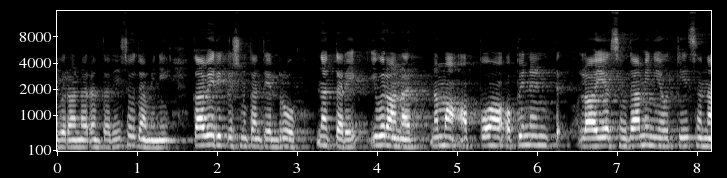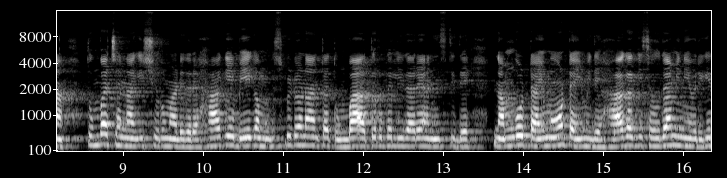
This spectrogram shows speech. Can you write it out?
ಇವರ ಆನರ್ ಅಂತಾರೆ ಸೌದಾಮಿನಿ. ಕಾವೇರಿ ಕೃಷ್ಣಕಾಂತ್ ಎಲ್ಲರೂ ನಗ್ತಾರೆ. ಇವರ ಆನರ್ ನಮ್ಮ ಅಪೋ ಒಪಿನೆಂಟ್ ಲಾಯರ್ ಸೌದಾಮಿನಿ ಅವ್ರ ಕೇಸನ್ನು ತುಂಬ ಚೆನ್ನಾಗಿ ಶುರು ಮಾಡಿದ್ದಾರೆ. ಹಾಗೆ ಬೇಗ ಮುಗಿಸ್ಬಿಡೋಣ ಅಂತ ತುಂಬ ಆತುರದಲ್ಲಿದ್ದಾರೆ ಅನ್ನಿಸ್ತಿದೆ ನಮಗೂ ಟೈಮೋ ಟೈಮ್ ಇದೆ. ಹಾಗಾಗಿ ಸೌದಾಮಿನಿ ಅವರಿಗೆ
